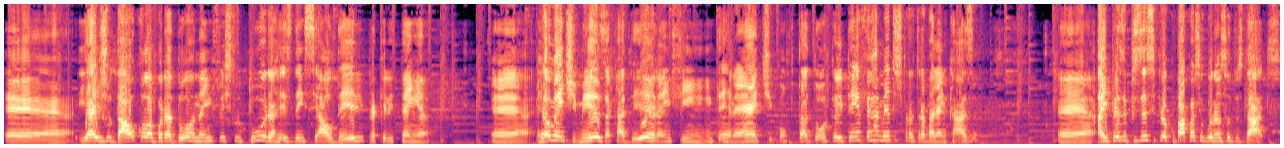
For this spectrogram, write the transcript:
é, e ajudar o colaborador na infraestrutura residencial dele para que ele tenha é, realmente mesa, cadeira, enfim, internet, computador, que ele tenha ferramentas para trabalhar em casa. É, a empresa precisa se preocupar com a segurança dos dados.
